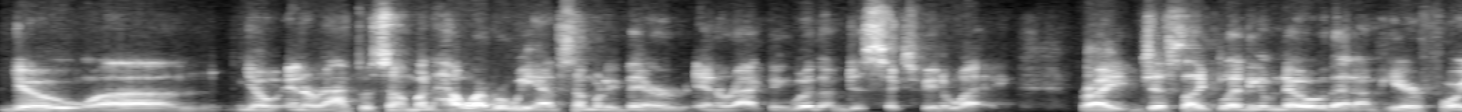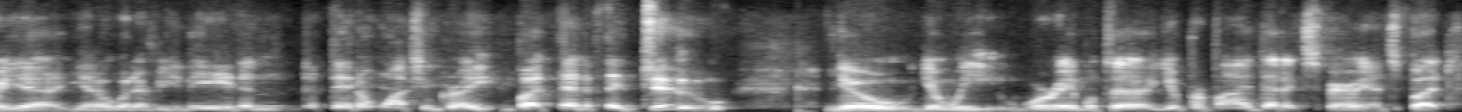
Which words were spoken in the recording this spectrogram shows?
you know um, you know interact with someone. However, we have somebody there interacting with them just six feet away right? Just like letting them know that I'm here for you, you know, whatever you need. And if they don't want you, great. But then if they do, you know, you know we were able to you know, provide that experience. But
